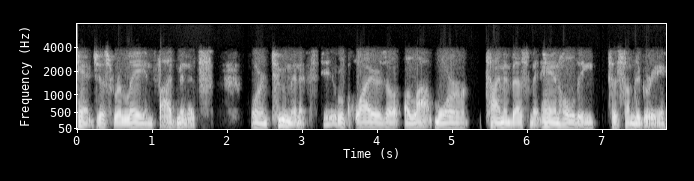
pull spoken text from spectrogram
can't just relay in five minutes or in two minutes. It requires a, a lot more time investment, hand holding to some degree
